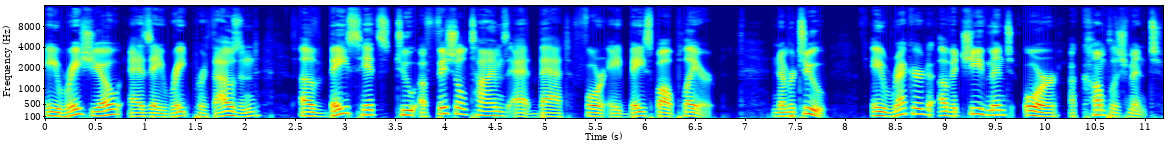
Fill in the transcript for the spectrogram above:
a ratio as a rate per thousand of base hits to official times at bat for a baseball player. Number two, a record of achievement or accomplishment.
